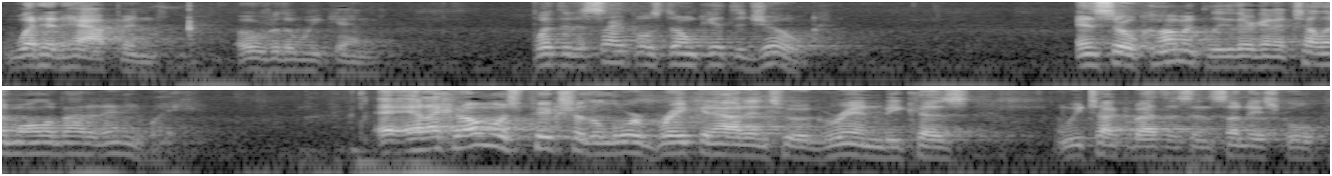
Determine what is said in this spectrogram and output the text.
what had happened over the weekend. But the disciples don't get the joke. And so, comically, they're going to tell him all about it anyway. And I can almost picture the Lord breaking out into a grin because, we talked about this in Sunday school,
